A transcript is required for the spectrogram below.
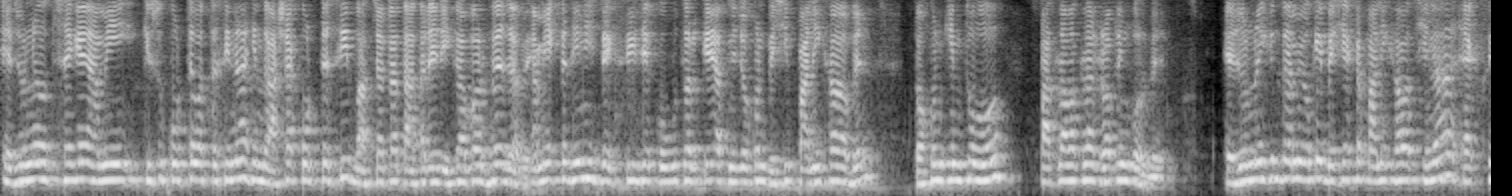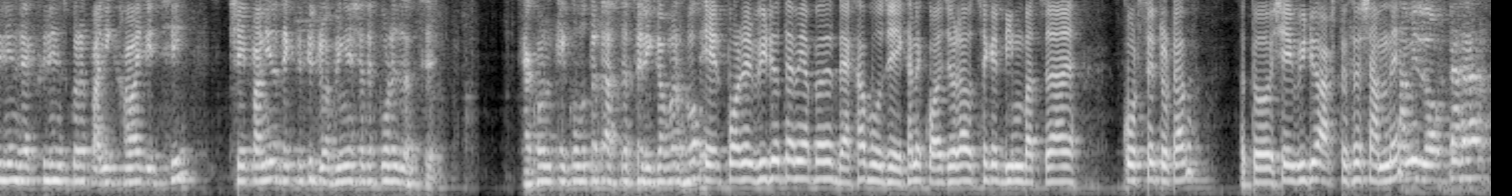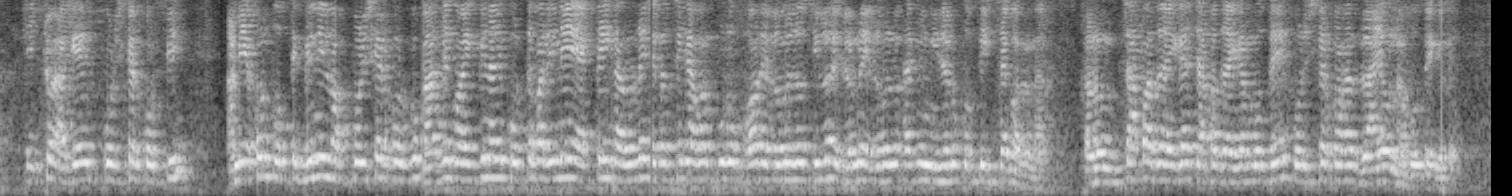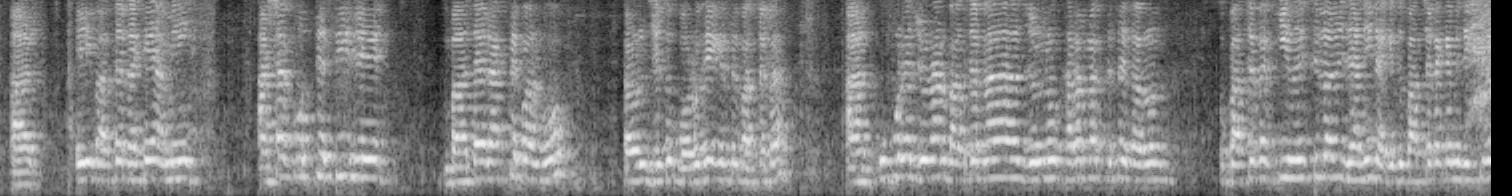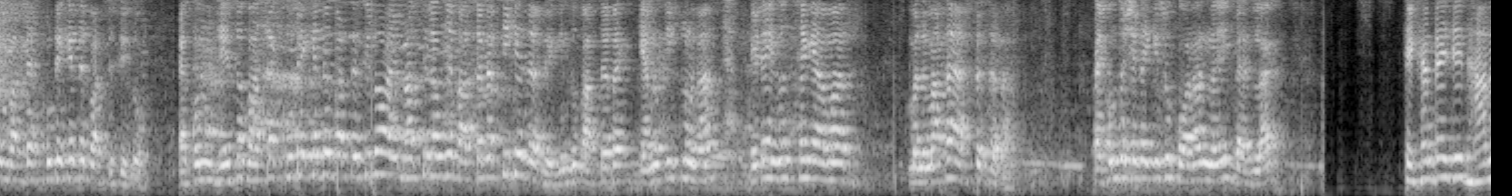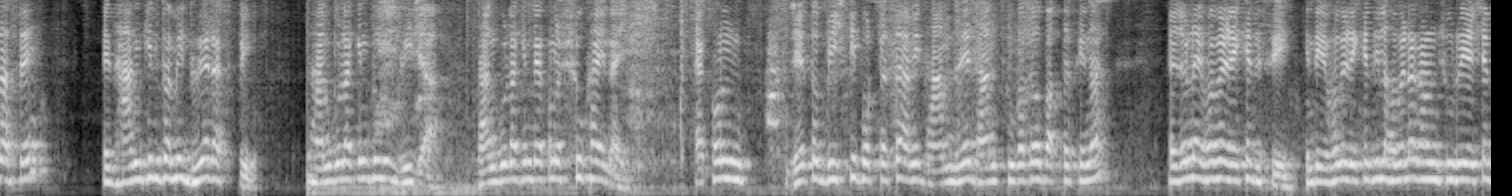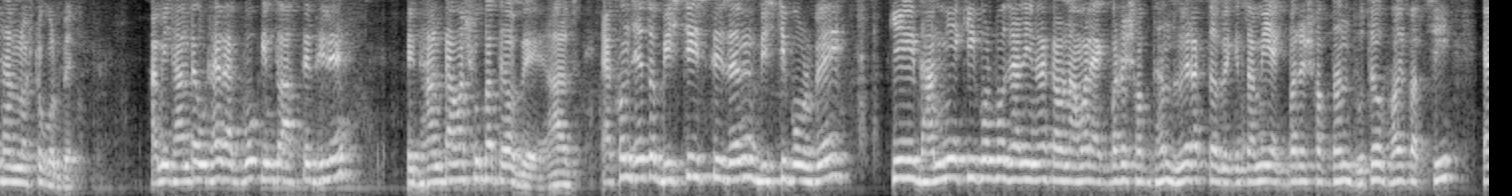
এজন্য হচ্ছে গিয়ে আমি কিছু করতে পারতেছি না, কিন্তু আশা করতেছি বাচ্চাটা তাড়াতাড়ি রিকভার হয়ে যাবে। আমি একটা জিনিস দেখছি যে কবুতরকে আপনি যখন বেশি পানি খাওয়াবেন, তখন কিন্তু ও পাতলা পাতলা ড্রপিং করবে। এজন্যই কিন্তু আমি ওকে বেশি একটা পানি খাওয়াচ্ছি না। এক সিরিঞ্জ এক সিরিঞ্জ করে পানি খাওয়াই দিচ্ছি। সেই পানিও দেখতেছি ড্রপিং এর সাথে পড়ে যাচ্ছে। এখন এই কবুতরটা আস্তে আস্তে রিকভার হোক। এর পরের ভিডিওতে আমি আপনাদের দেখাবো যে এখানে কয় জোড়া হচ্ছে কি ডিম বাচ্চা করছে টোটাল তো সেই ভিডিও আসতেছে সামনে। আমি লকটা একটু আগে পরিষ্কার করছি। আমি এখন প্রত্যেক দিনই লক পরিষ্কার করব। মাঝে কয়েকদিন আমি করতে পারিনি একটাই কারণে। সেটা হচ্ছে কি আমার পুরো ঘর এলোমেলো ছিল এই জন্য এলোমেলো থাকলে নিজেরও করতে ইচ্ছা করে না। কারণ চাপা জায়গায়, চাপা জায়গার মধ্যে পরিষ্কার করা যায়ও না বলতে গেলে। আর এই বাচ্চাটাকে আমি আশা করতেছি যে বাঁচায় রাখতে পারব, কারণ যেহেতু বড় হয়ে গেছে বাচ্চাটা, আর উপরের জোড়ার বাচ্চাটার জন্য খারাপ লাগতেছে, কারণ বাচ্চাটা কি হয়েছিল আমি জানি না, কিন্তু বাচ্চাটাকে আমি দেখছিলাম বাচ্চা ফুটে খেতে পারতেছিল। এখন যেহেতু বাচ্চা ফুটে খেতে পারতেছিল, আমি ভাবছিলাম যে বাচ্চাটা টিকে যাবে, কিন্তু বাচ্চাটা কেন টিকলো না, এটাই হচ্ছে কি আমার মানে মাথায় আসতেছে না। এখন তো সেটা কিছু করার নাই ব্যাড লাক এখানটায় যে ধান আছে, এই ধান কিন্তু আমি ধুয়ে রাখছি। ধানগুলা কিন্তু ভিজা। ধানগুলা কিন্তু এখনও শুকায় নাই। এখন যেহেতু বৃষ্টি পড়তেছে, আমি ধান ধুয়ে ধান শুকাতেও পারতেছি না। এই জন্য এভাবে রেখে দিছি। কিন্তু এভাবে রেখে দিলে হবে না, কারণ চুরে এসে ধান নষ্ট করবে। আমি ধানটা উঠায় রাখব, কিন্তু আস্তে ধীরে এই ধানটা আমার শুকাতে হবে। আর এখন যেহেতু বৃষ্টির সিজন বৃষ্টি পড়বে কি ধান নিয়ে কি করব জানি না কারণ আমার একবারে সব ধান ধুয়ে রাখতে হবে কিন্তু আমি একবারে সব ধান ধুতেও ভয় পাচ্ছি।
